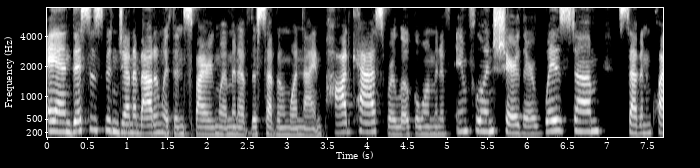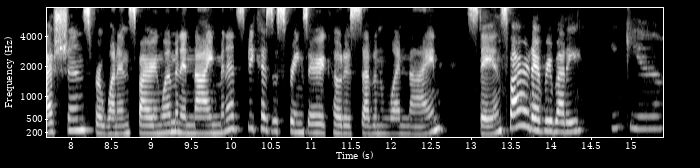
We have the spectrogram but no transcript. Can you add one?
And this has been Jenna Bowden with Inspiring Women of the 719 podcast, where local women of influence share their wisdom. Seven questions for one inspiring woman in nine minutes because the Springs area code is 719. Stay inspired, everybody. Thank you.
